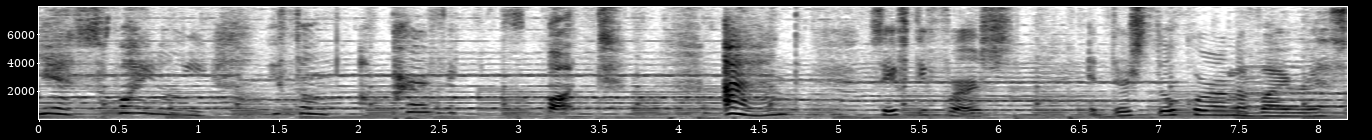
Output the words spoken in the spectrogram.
Yes, finally, we found a perfect spot. And safety first. If there's still coronavirus.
